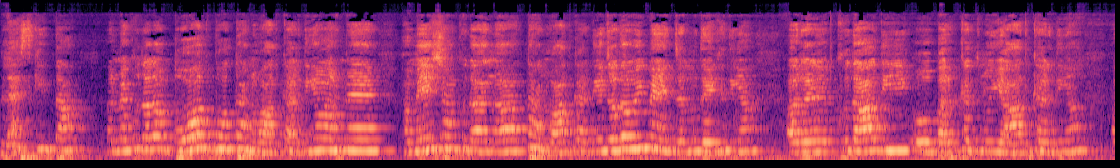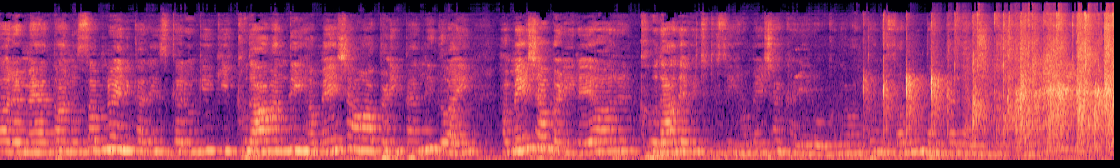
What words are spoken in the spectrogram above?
ਬਲੈਸ ਕੀਤਾ। ਔਰ ਮੈਂ ਖੁਦਾ ਦਾ ਬਹੁਤ ਬਹੁਤ ਧੰਨਵਾਦ ਕਰਦੀ ਹਾਂ। ਔਰ ਮੈਂ ਹਮੇਸ਼ਾ ਖੁਦਾ ਦਾ ਧੰਨਵਾਦ ਕਰਦੀ ਹਾਂ, ਜਦੋਂ ਵੀ ਮੈਂ ਐਂਜਲ ਨੂੰ ਦੇਖਦੀ ਹਾਂ। ਔਰ ਖੁਦਾ ਦੀ ਉਹ ਬਰਕਤ ਨੂੰ ਯਾਦ ਕਰਦੀ ਹਾਂ। ਔਰ ਮੈਂ ਤੁਹਾਨੂੰ ਸਭ ਨੂੰ ਇਨਕਰੇਜ ਕਰੂੰਗੀ ਕਿ ਖੁਦਾਵੰਦ ਦੀ ਹਮੇਸ਼ਾ ਉਹ ਆਪਣੀ ਪਹਿਲੀ ਦੁਆਈ ਹਮੇਸ਼ਾ ਬਣੀ ਰਹੇ। ਔਰ ਖੁਦਾ ਦੇ ਵਿੱਚ ਤੁਸੀਂ ਹਮੇਸ਼ਾ ਖੜੇ ਰਹੋ।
